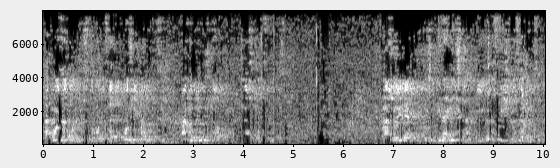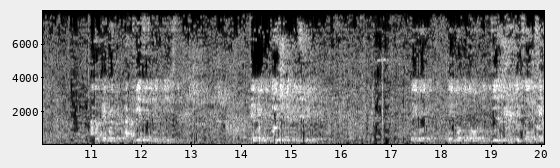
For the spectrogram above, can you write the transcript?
такое сотрудничество может стать очень продуктивным. Оно нужно нашему государству. В наше время очень динамично и насыщено событиями. Оно требует ответственных действий, требует точных решений, требует притока новых идей, инициатив,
